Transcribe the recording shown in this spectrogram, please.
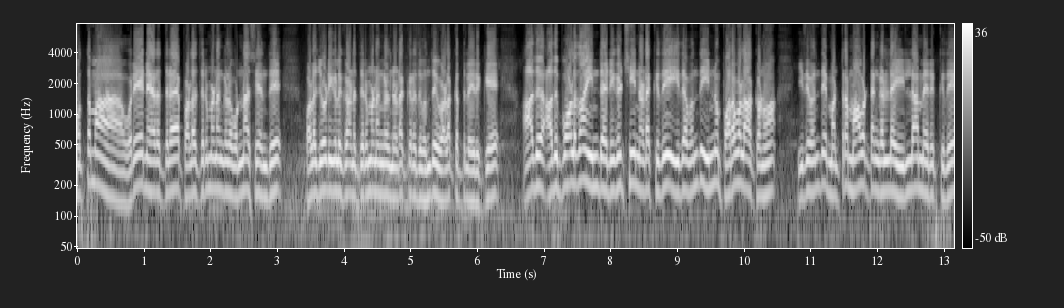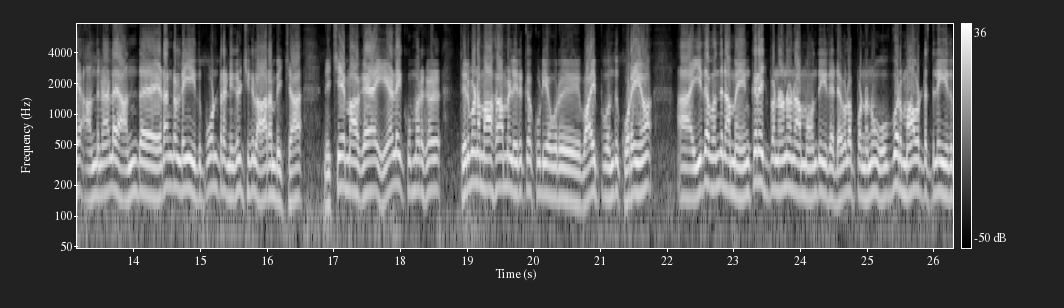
மொத்தமாக ஒரே நேரத்தில் பல திருமணங்கள் ஒன்றா சேர்ந்து பல ஜோடிகளுக்கான திருமணங்கள் நடக்கிறது வந்து வழக்கத்தில் இருக்குது அது அது போல தான் இந்த நிகழ்ச்சியும் நடக்குது. இதை வந்து இன்னும் பரவலாக்கணும். இது வந்து மற்ற மாவட்டங்களில் இல்லாமல் இருக்குது. அதனால் அந்த இடங்கள்லையும் இது போன்ற நிகழ்ச்சிகள் ஆரம்பித்தா நிச்சயமாக ஏழை குமர்கள் திருமணமாகாமல் இருக்கக்கூடிய ஒரு வாய்ப்பு வந்து குறையும். இதை வந்து நம்ம என்கரேஜ் பண்ணணும் நாம் வந்து இதை டெவலப் பண்ணணும். ஒவ்வொரு மாவட்டத்திலையும் இது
